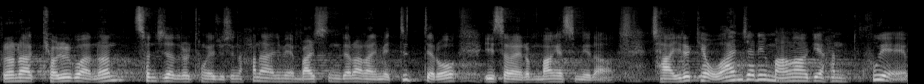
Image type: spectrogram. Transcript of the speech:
그러나 결과는 선지자들을 통해 주신 하나님의 말씀대로 하나님의 뜻대로 이스라엘은 망했습니다. 자, 이렇게 완전히 망하게 한 후에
